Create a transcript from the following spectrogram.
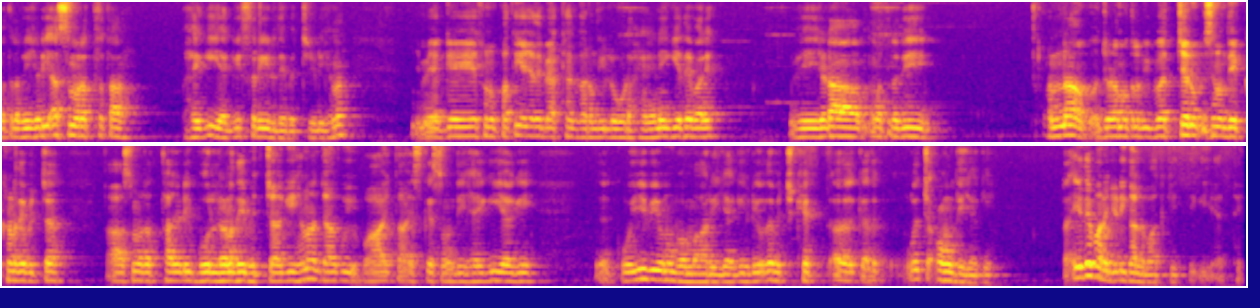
ਮਤਲਬ ਇਹ ਜਿਹੜੀ ਅਸਮਰੱਥਤਾ ਹੈਗੀ ਹੈਗੀ ਸਰੀਰ ਦੇ ਵਿੱਚ ਜਿਹੜੀ, ਹਨਾ? ਜਿਵੇਂ ਅੱਗੇ ਤੁਹਾਨੂੰ ਪਤਾ ਹੀ ਹੈ ਜਿਹਦੇ ਵਿਆਖਿਆ ਕਰਨ ਦੀ ਲੋੜ ਹੈ ਨਹੀਂ ਗੀ ਇਹਦੇ ਬਾਰੇ। ਵੀ ਜਿਹੜਾ ਮਤਲਬ ਵੀ ਅੰਨਾ, ਜਿਹੜਾ ਮਤਲਬ ਵੀ ਬੱਚੇ ਨੂੰ ਕਿਸੇ ਨੂੰ ਦੇਖਣ ਦੇ ਵਿੱਚ ਅਸਮਰੱਥਾ ਜਿਹੜੀ ਬੋਲਣ ਦੇ ਵਿੱਚ ਹੈਗੀ, ਹਨਾ? ਜਾਂ ਕੋਈ ਆਵਾਜ਼ ਤਾਂ ਇਸ ਕਿਸਮ ਦੀ ਹੈਗੀ ਹੈਗੀ ਕੋਈ ਵੀ ਉਹਨੂੰ ਬਿਮਾਰੀ ਹੈਗੀ, ਜਿਹੜੀ ਉਹਦੇ ਵਿੱਚ ਖੇਤ, ਅਹ ਕਹਿੰਦੇ ਉਹਦੇ ਵਿੱਚ ਆਉਂਦੀ ਹੈਗੀ। ਤਾਂ ਇਹਦੇ ਬਾਰੇ ਜਿਹੜੀ ਗੱਲਬਾਤ ਕੀਤੀ ਗਈ ਹੈ ਇੱਥੇ।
